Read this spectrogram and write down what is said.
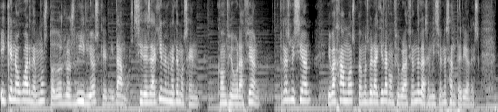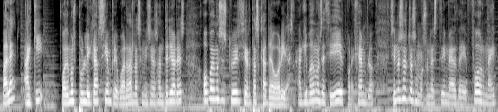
y que no guardemos todos los vídeos que emitamos. Si desde aquí nos metemos en configuración, transmisión y bajamos, podemos ver aquí la configuración de las emisiones anteriores. ¿Vale? Aquí podemos publicar siempre y guardar las emisiones anteriores o podemos excluir ciertas categorías. Aquí podemos decidir, por ejemplo, si nosotros somos un streamer de Fortnite,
